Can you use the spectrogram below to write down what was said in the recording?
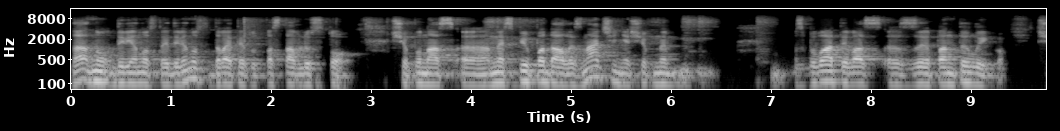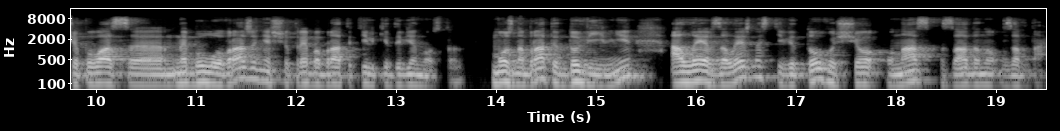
Да? Ну, 90 і 90, давайте я тут поставлю 100, щоб у нас е, не співпадали значення, щоб не збивати вас е, з пантелику, щоб у вас е, не було враження, що треба брати тільки 90. Можна брати довільні, але в залежності від того, що у нас задано в завданні.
